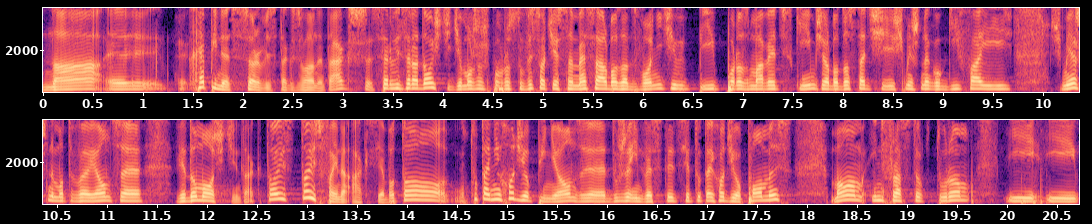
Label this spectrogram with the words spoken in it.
na y, happiness service tak zwany, tak? Serwis radości, gdzie możesz po prostu wysłać SMS-a albo zadzwonić i, i, porozmawiać z kimś, albo dostać śmiesznego gifa i śmieszne, motywujące wiadomości, tak? To jest, to jest fajna akcja, bo to tutaj nie chodzi o pieniądze, duże inwestycje, tutaj chodzi o pomysł, małą infrastrukturą i, i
